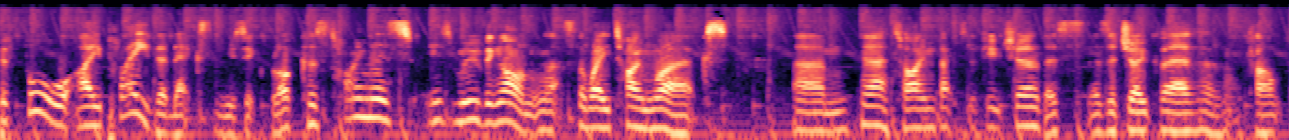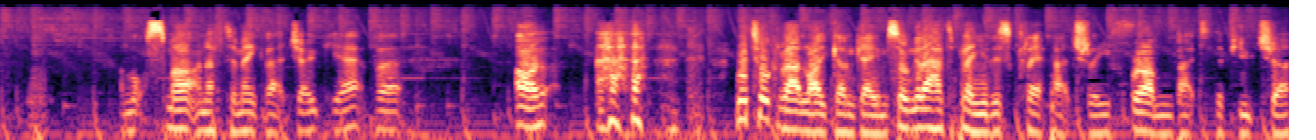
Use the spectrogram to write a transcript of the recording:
before I play the next music block, because time is is moving on, that's the way time works. Um, yeah, time, Back to the Future. There's there's a joke there. I can't. I'm not smart enough to make that joke yet, but oh, we're talking about light gun games, so I'm going to have to play you this clip actually from Back to the Future.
